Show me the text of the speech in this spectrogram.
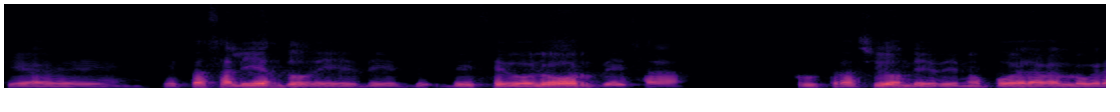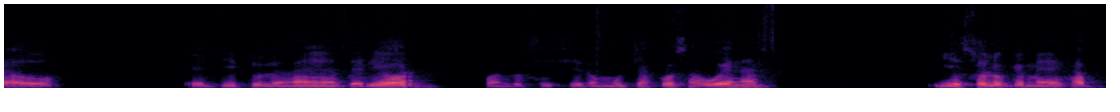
que, eh, está saliendo de, ese dolor, de esa frustración de, no poder haber logrado el título en el año anterior, cuando se hicieron muchas cosas buenas, y eso es lo que me deja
